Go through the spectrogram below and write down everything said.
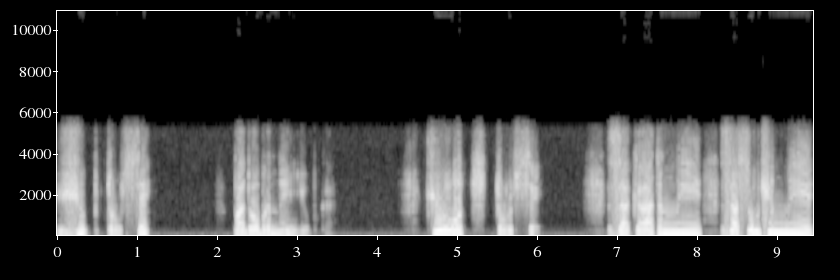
«жюп-трусе» — подобранная юбка. «Кюлот-трусе» — закатанные, засученные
